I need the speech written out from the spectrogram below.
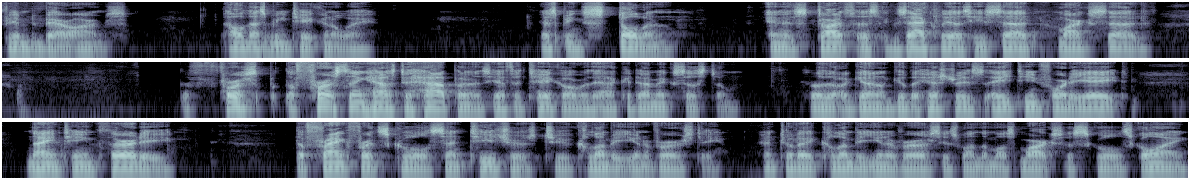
freedom to bear arms. All that's mm-hmm. being taken away. It's being stolen. And it starts as exactly as he said, Marx said. The first, the first thing has to happen is you have to take over the academic system. So again, I'll give the history. It's 1848, 1930. The Frankfurt School sent teachers to Columbia University and today Columbia University is one of the most Marxist schools going,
